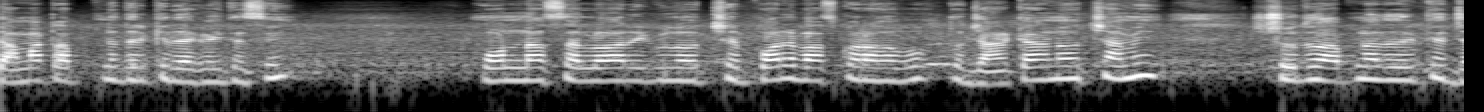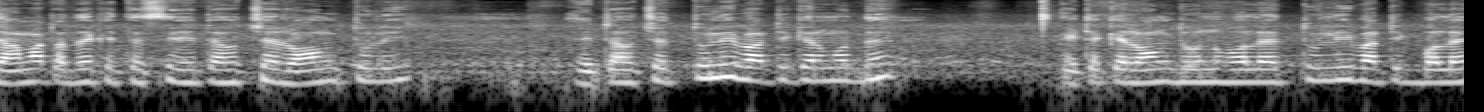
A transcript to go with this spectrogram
জামাটা আপনাদেরকে দেখাইতেছি। অন্যা সালোয়ার এগুলো হচ্ছে পরে বাস করা হব। তো যার কারণে হচ্ছে আমি শুধু আপনাদেরকে জামাটা দেখাইতেছি, এটা হচ্ছে রং তুলি। এটা হচ্ছে তুলি বাটিকের মধ্যে। এটাকে রং ধনু বলে, তুলি বাটিক বলে।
